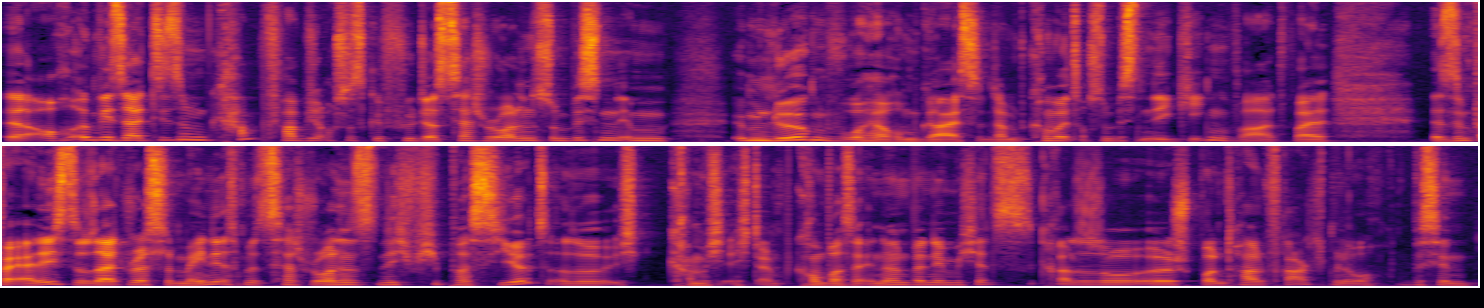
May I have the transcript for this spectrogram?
äh, auch irgendwie seit diesem Kampf habe ich auch das Gefühl, dass Seth Rollins so ein bisschen im, im Nirgendwo herumgeistert. Und damit kommen wir jetzt auch so ein bisschen in die Gegenwart, weil, äh, sind wir ehrlich, so seit WrestleMania ist mit Seth Rollins nicht viel passiert. Also, ich kann mich echt kaum was erinnern, wenn ihr mich jetzt gerade so äh, spontan fragt. Ich bin auch ein bisschen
